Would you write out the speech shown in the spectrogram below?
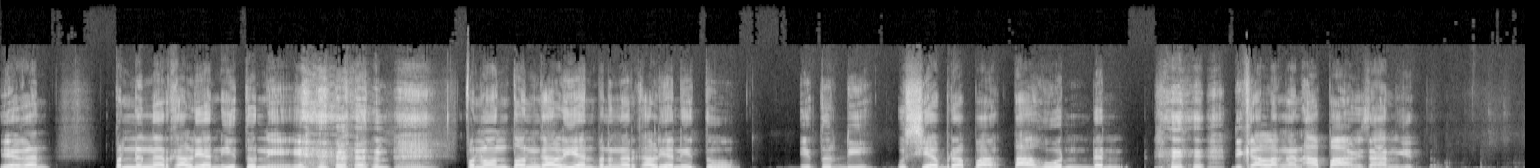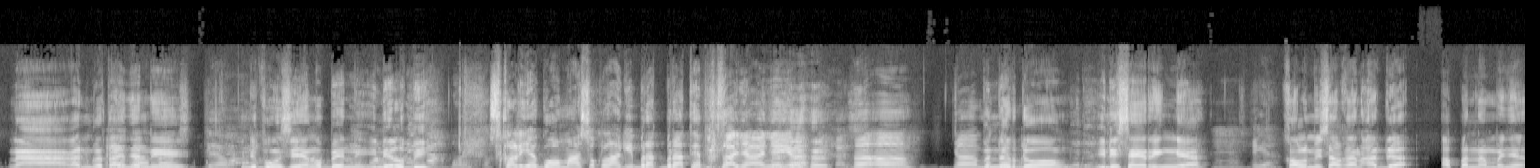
ya kan? Pendengar kalian itu nih penonton kalian pendengar kalian itu itu di usia berapa tahun dan di kalangan apa misalkan gitu. Nah kan gue tanya Kak, nih ini fungsi yang ngeband nih ini lebih Sekali ya gue masuk lagi berat-berat ya pertanyaannya ya. Bener dong. ini sharing ya. Iya. kalau misalkan ada apa namanya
